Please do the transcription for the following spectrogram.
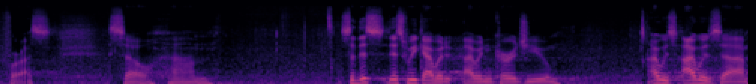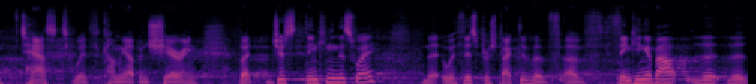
for us. So, um, so this, this week I would, I would encourage you. I was, I was uh, tasked with coming up and sharing, but just thinking this way, with this perspective of, of thinking about the, the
